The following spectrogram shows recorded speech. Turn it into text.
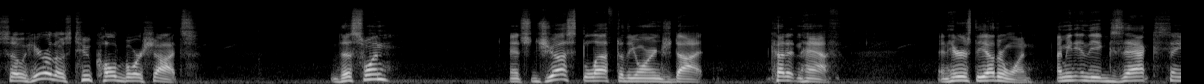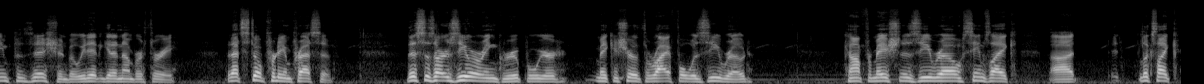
So here are those two cold bore shots. This one, and it's just left of the orange dot. Cut it in half. And here's the other one. I mean, in the exact same position, but we didn't get a number three but that's still pretty impressive. This is our zeroing group where we're making sure that the rifle was zeroed. Confirmation is zero. Seems like, uh, it looks like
